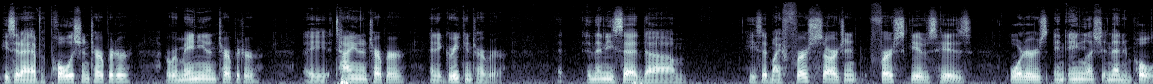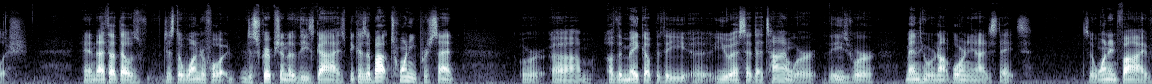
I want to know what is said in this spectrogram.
He said, I have a Polish interpreter, a Romanian interpreter, a Italian interpreter, and a Greek interpreter. And then he said, um, he said, my first sergeant first gives his orders in English and then in Polish. And I thought that was just a wonderful description of these guys because about 20% or, um, of the makeup of the uh, U.S. at that time were these were men who were not born in the United States. So one in five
